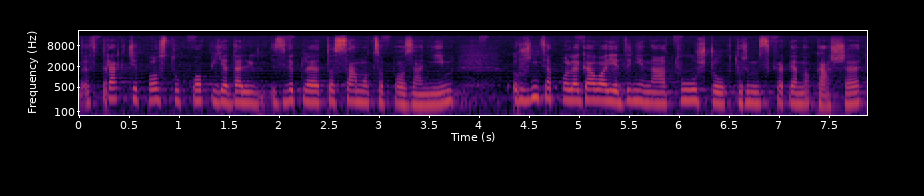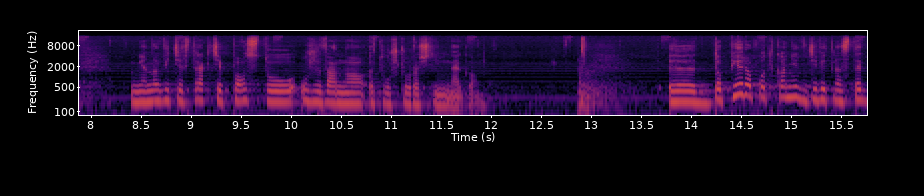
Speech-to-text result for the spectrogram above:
w trakcie postu chłopi jadali zwykle to samo, co poza nim. Różnica polegała jedynie na tłuszczu, którym skrapiano kaszę. Mianowicie w trakcie postu używano tłuszczu roślinnego. Y, dopiero pod koniec XIX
